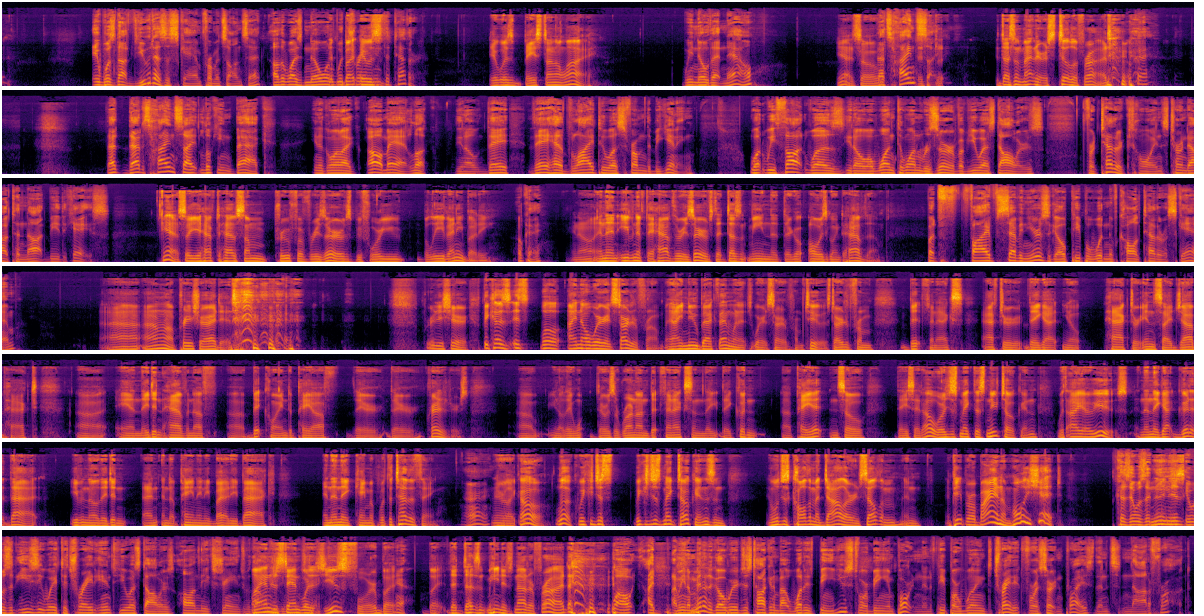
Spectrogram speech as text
it was not viewed as a scam from its onset. Otherwise, no one would But trade was- into Tether. It was based on a lie. We know that now. Yeah, so That's hindsight. It, it doesn't matter. It's still a fraud. Okay. that that is hindsight looking back, you know, going like, oh man, look, you know, they they have lied to us from the beginning. What we thought was, you know, a one to one reserve of US dollars for Tether coins turned out to not be the case. yeah, so you have to have some proof of reserves before you believe anybody. Okay. You know, and then even if they have the reserves, that doesn't mean that they're go- always going to have them. But f- five, seven years ago, people wouldn't have called Tether a scam. Uh, I don't know. Pretty sure I did. Pretty sure because it's well, I know where it started from, and I knew back then when it where it started from too. It started from Bitfinex after they got you know hacked or inside job hacked, uh, and they didn't have enough uh, Bitcoin to pay off their their creditors. Uh, you know, they there was a run on Bitfinex, and they they couldn't uh, pay it, and so they said, "Oh, we'll just make this new token with IOUs," and then they got good at that even though they didn't end up paying anybody back. And then they came up with the tether thing. All right. And they were like, "Oh, look, we could just we could just make tokens and and we'll just call them a dollar and sell them and and people are buying them. Holy shit!" Because it was an easy, it was an easy way to trade into U.S. dollars on the exchange. Well, I understand what it's used for, but yeah. but that doesn't mean it's not a fraud. well, I I mean, a minute ago we were just talking about what is being used for being important, and if people are willing to trade it for a certain price, then it's not a fraud.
